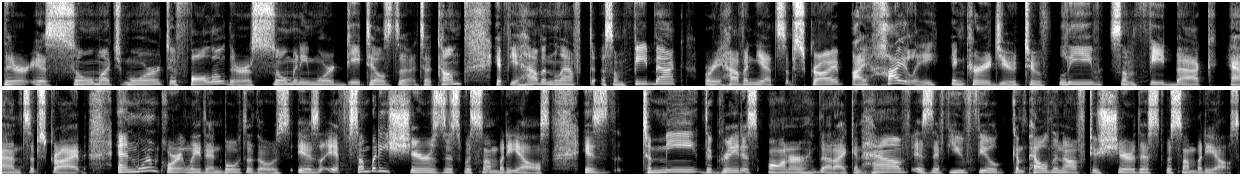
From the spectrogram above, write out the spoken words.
There is so much more to follow. There are so many more details to, to come. If you haven't left some feedback or you haven't yet subscribed, I highly encourage you to leave some feedback and subscribe. And more importantly than both of those is if somebody shares this with somebody else, is to me, the greatest honor that I can have is if you feel compelled enough to share this with somebody else.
